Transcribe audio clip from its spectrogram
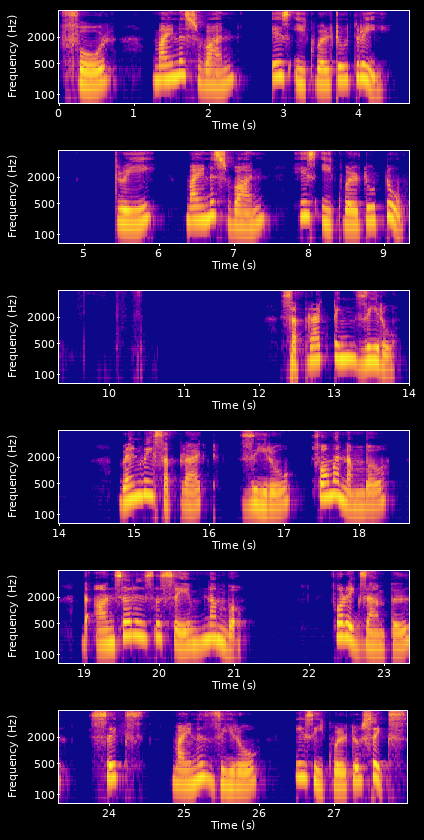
4 minus 1 is equal to 3. 3 minus 1 is equal to 2. Subtracting 0. When we subtract 0 from a number, the answer is the same number. For example, 6 minus 0 is equal to 6.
